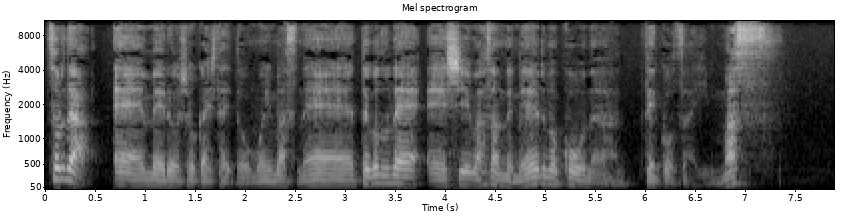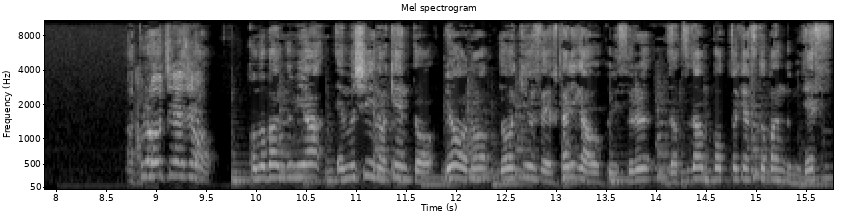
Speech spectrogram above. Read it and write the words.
それでは、えー、メールを紹介したいと思いますね。ということで、えー、CM 挟んでメールのコーナーでございます。アプローチラジオこの番組は MC のケンとリョウの同級生2人がお送りする雑談ポッドキャスト番組です。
